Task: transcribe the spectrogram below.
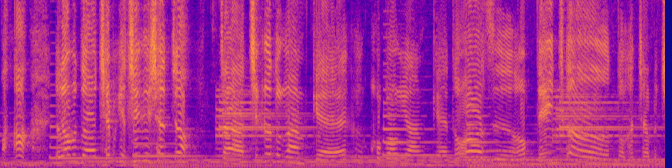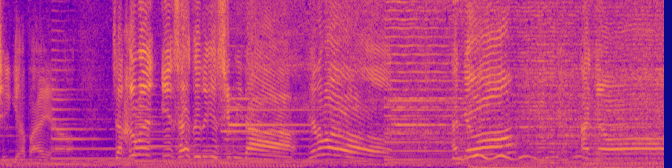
여러분들 재밌게 즐기셨죠? 자 친구들과 함께 그 코봉이와 함께 도어스 업데이트 또 같이 한번 즐겨봐요. 자 그러면 인사드리겠습니다. 여러분 안녕. 안녕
